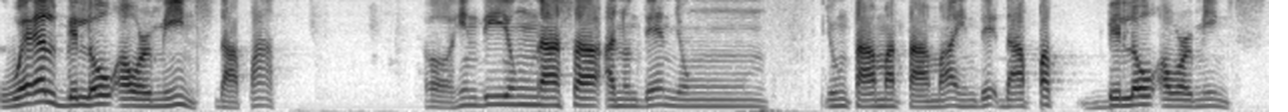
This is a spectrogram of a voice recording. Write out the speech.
Well below our means dapat. Oh, hindi yung nasa ano din yung yung tama-tama, hindi dapat below our means.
